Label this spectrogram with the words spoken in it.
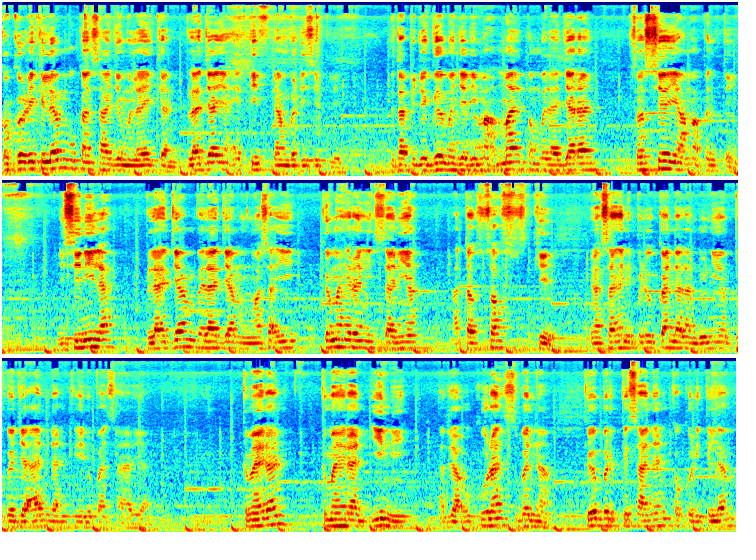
Co-curriculum bukan sahaja melahirkan pelajar yang aktif dan berdisiplin tetapi juga menjadi makmal pembelajaran sosial yang amat penting. Di sinilah pelajar belajar menguasai kemahiran insaniah atau soft skill yang sangat diperlukan dalam dunia pekerjaan dan kehidupan seharian. Kemahiran kemahiran ini adalah ukuran sebenar keberkesanan co-curriculum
